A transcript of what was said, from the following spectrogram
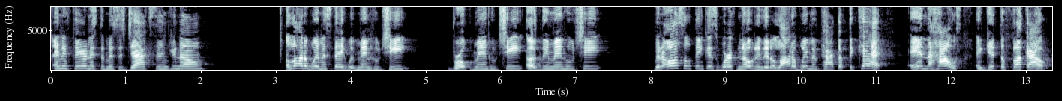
And in fairness to Mrs. Jackson, you know, a lot of women stay with men who cheat, broke men who cheat, ugly men who cheat. But I also think it's worth noting that a lot of women pack up the cat and the house and get the fuck out.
